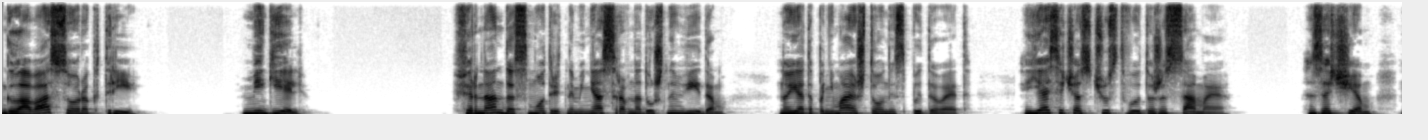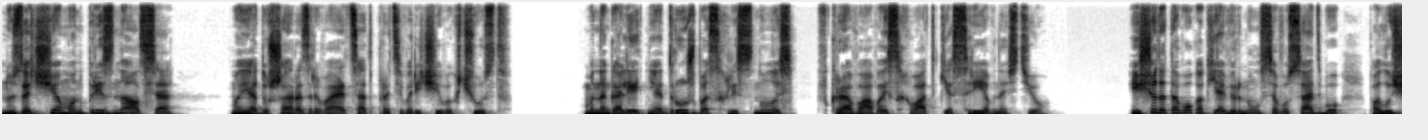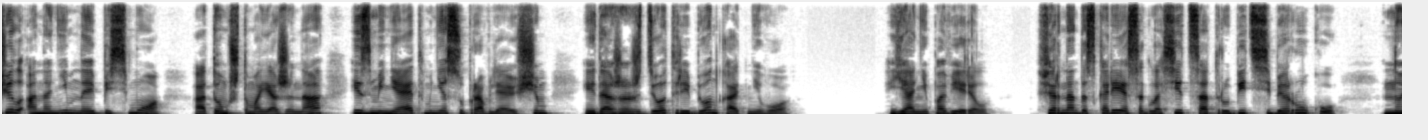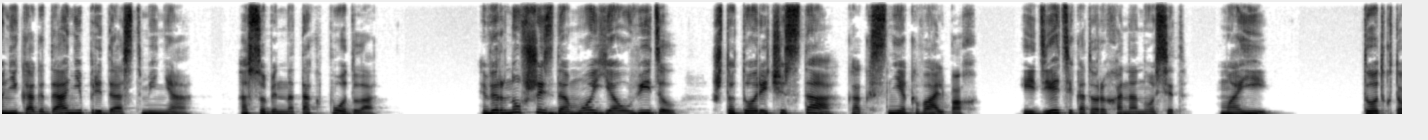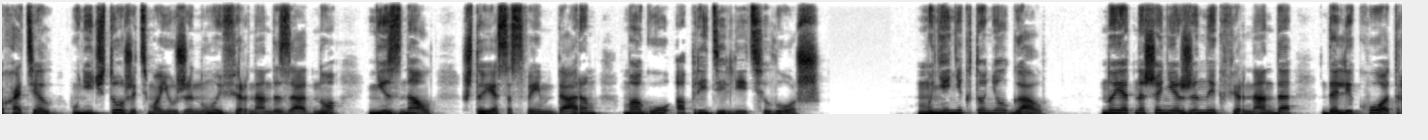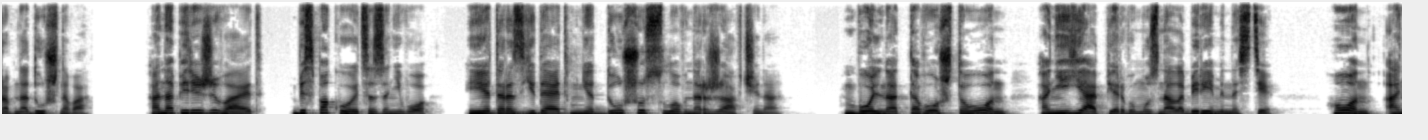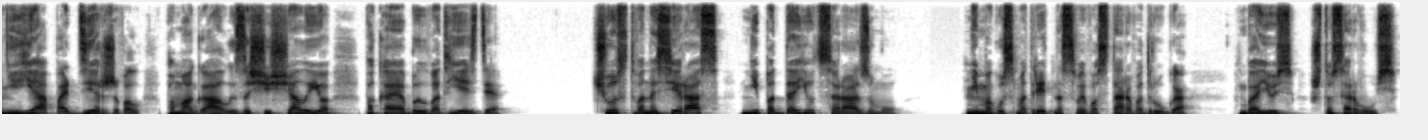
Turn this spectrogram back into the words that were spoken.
Глава 43. Мигель. Фернандо смотрит на меня с равнодушным видом, но я-то понимаю, что он испытывает. Я сейчас чувствую то же самое. Зачем? Ну зачем он признался? Моя душа разрывается от противоречивых чувств. Многолетняя дружба схлестнулась в кровавой схватке с ревностью. Еще до того, как я вернулся в усадьбу, получил анонимное письмо – о том, что моя жена изменяет мне с управляющим и даже ждет ребенка от него. Я не поверил. Фернандо скорее согласится отрубить себе руку, но никогда не предаст меня. Особенно так подло. Вернувшись домой, я увидел, что Тори чиста, как снег в Альпах, и дети, которых она носит, мои. Тот, кто хотел уничтожить мою жену и Фернандо заодно, не знал, что я со своим даром могу определить ложь. Мне никто не лгал, но и отношение жены к Фернандо далеко от равнодушного. Она переживает, беспокоится за него, и это разъедает мне душу, словно ржавчина. Больно от того, что он, а не я первым узнал о беременности – он, а не я, поддерживал, помогал и защищал ее, пока я был в отъезде. Чувства на сей раз не поддаются разуму. Не могу смотреть на своего старого друга. Боюсь, что сорвусь.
